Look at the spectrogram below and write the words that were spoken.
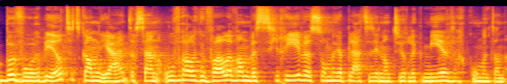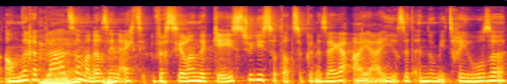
Bijvoorbeeld, het kan, ja, er staan overal gevallen van beschreven. Sommige plaatsen zijn natuurlijk meer voorkomend dan andere plaatsen, maar er zijn echt verschillende case studies, zodat ze kunnen zeggen, ah ja, hier zit endometriose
